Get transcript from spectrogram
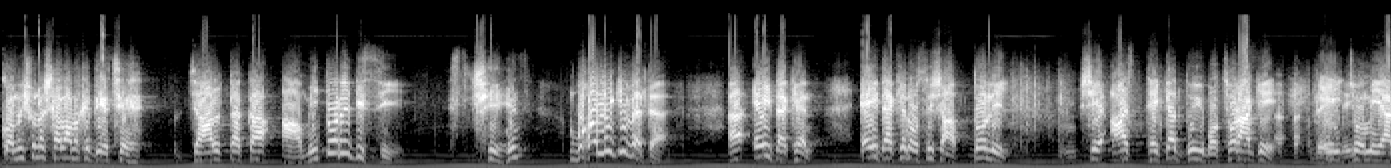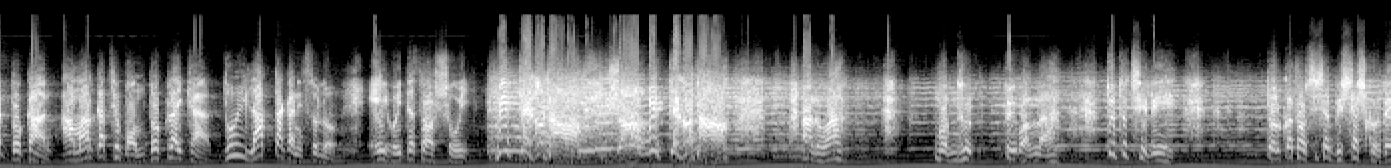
কমিশনার সাহেব আমাকে দিয়েছে। জাল টাকা আমি তোরে দিছি। Exchange? বলে কি বেটা এই দেখেন এই দেখেন ওসি সাহেব দলিল। সে আজ থেকে দুই বছর আগে এই জমি আর দোকান আমার কাছে বন্ধক রাইখা দুই লাখ টাকা নিছিল। এই হইতেছে অসই। মিথ্যে কথা! সব মিথ্যে কথা! আনোয়ার বন্ধু তুই বল না। তুই তো ছিলি। তোর কথা ওসি সাহেব বিশ্বাস করবে।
